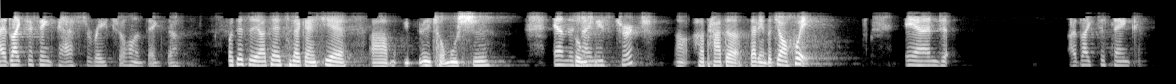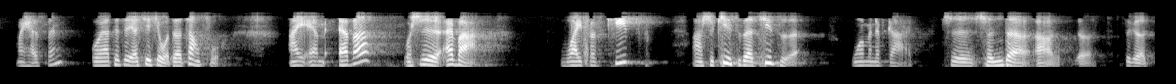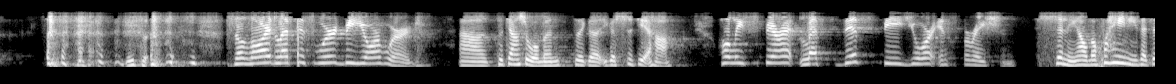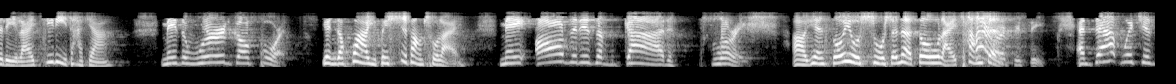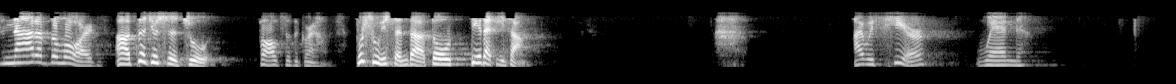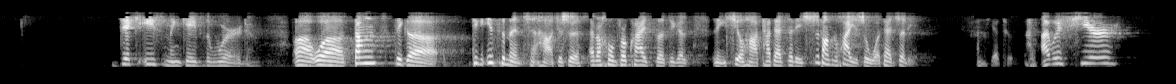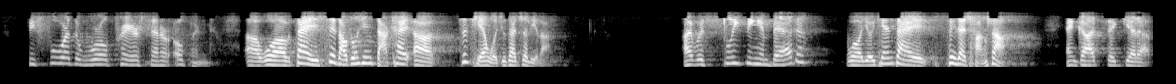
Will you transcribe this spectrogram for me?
I'd like to thank Pastor Rachel and thank the 我在这里要再次来感谢啊瑞丑牧师 and the 总是 Chinese church 啊和他的带领的教会。 and I'd like to thank my husband. 我要在这里要谢谢我的丈夫， I am Eva, 我是 Eva wife of Keith, 啊，是 Kiss 的妻子， woman of God. 是神的啊呃这个女子 So Lord, let this word be your word. 啊，这将是我们这个一个世界哈。 Holy Spirit, let this be your inspiration. 圣灵啊，我们欢迎你在这里来激励大家， May the word go forth. 愿你的话语被释放出来 May all that is of God flourish. 啊！愿所有属神的都来昌盛 Leprosy. And that which is not of the Lord falls to the ground. I was here when Dick Eastman gave the word. 呃，我当这个这个 instrument 哈，就是 Every Home for Christ 的这个领袖哈，他在这里释放这个话语时，我在这里。I'm here too. I was here before the World Prayer Center opened. 呃，我在圣祷中心打开呃之前我就在这里了。 I was sleeping in bed 我有一天在睡在床上， and God said, Get up.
